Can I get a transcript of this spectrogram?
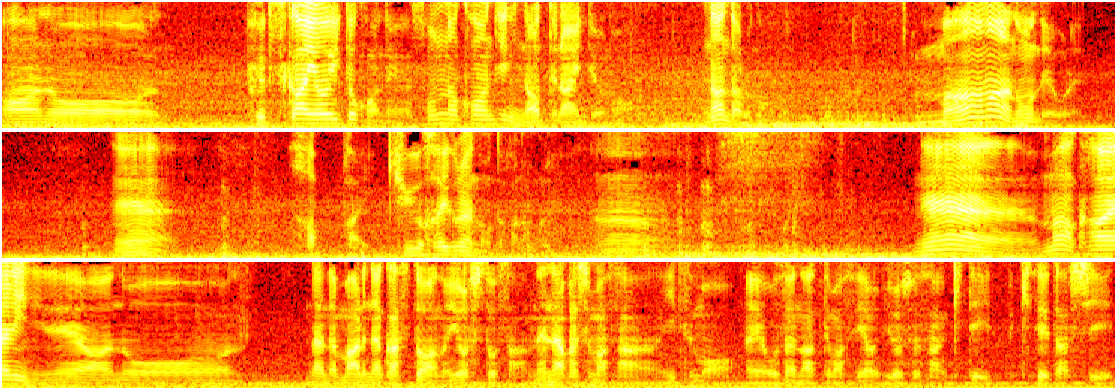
あのー二日酔いとかね、そんな感じになってないんだよな。なんだろうな。まあまあ飲んだよ、俺。ねえ。8杯、9杯ぐらい飲んだかな、俺。うん。ねえ、まあ帰りにね、あのー、なんだ、丸中ストアの吉人さんね、中島さん、いつも、えー、お世話になってますよ。吉人さん来て、来てたし、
